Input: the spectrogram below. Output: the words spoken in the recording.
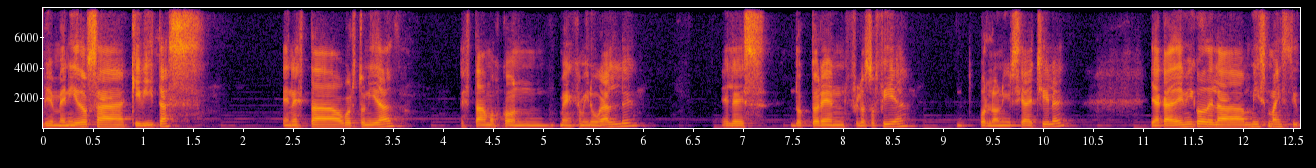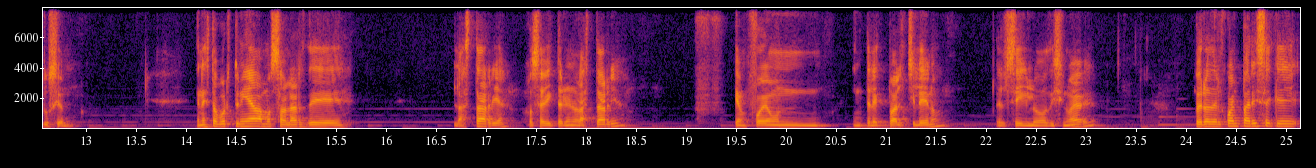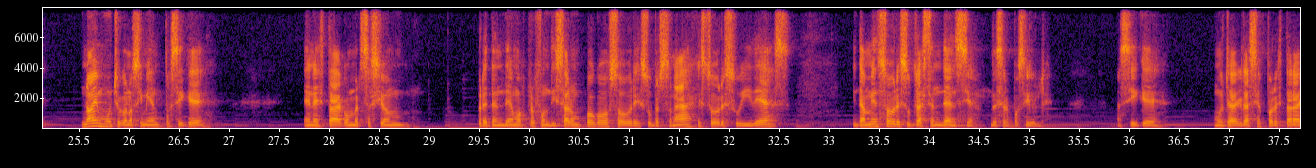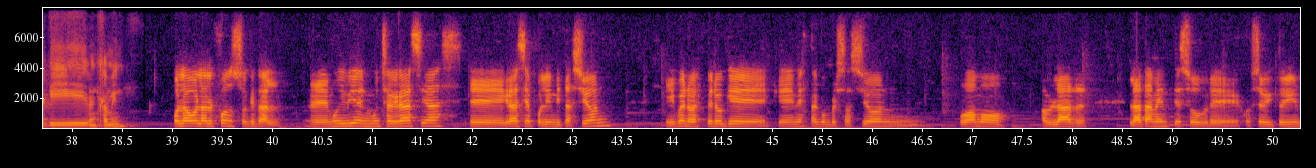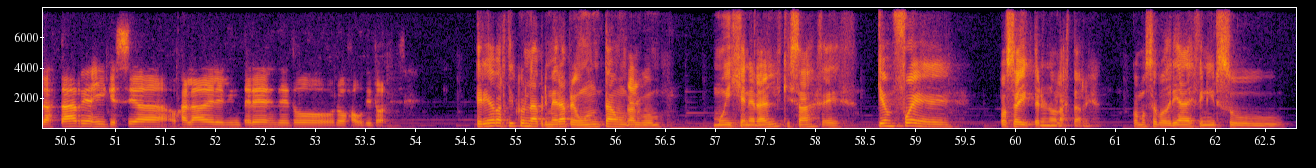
Bienvenidos a Kivitas. En esta oportunidad estamos con Benjamín Ugalde. Él es doctor en filosofía por la Universidad de Chile y académico de la misma institución. En esta oportunidad vamos a hablar de Lastarria, José Victorino Lastarria, quien fue un intelectual chileno del siglo XIX, pero del cual parece que no hay mucho conocimiento, así que en esta conversación pretendemos profundizar un poco sobre su personaje, sobre sus ideas y también sobre su trascendencia, de ser posible. Así que muchas gracias por estar aquí, Benjamín. Hola, hola Alfonso, ¿qué tal? Eh, muy bien, muchas gracias. Eh, gracias por la invitación. Y bueno, espero que, que, en esta conversación podamos hablar latamente sobre José Victorino Lastarrias y que sea, ojalá, del interés de todos los auditores. Quería partir con la primera pregunta, un, algo muy general quizás. ¿Quién fue José Victorino Lastarria? ¿Cómo se podría definir su,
